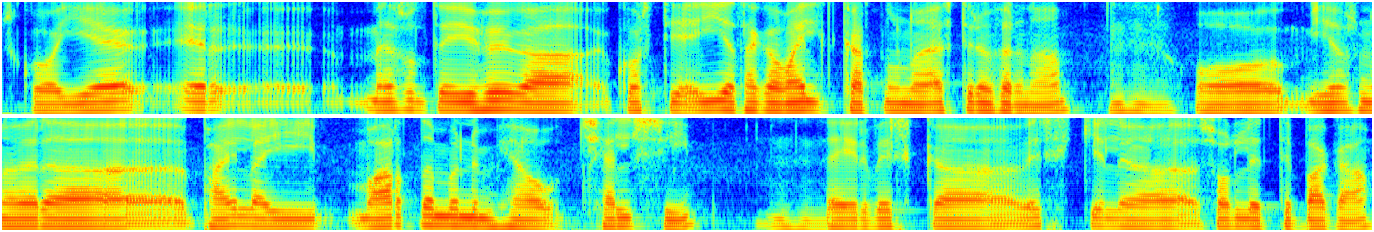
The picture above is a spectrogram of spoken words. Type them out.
Sko ég er uh, með svolítið í huga hvort ég eigi að taka vældkart núna eftir umferðina. Mm -hmm. og ég hef svona verið að pæla í varnamönnum hjá Chelsea. Þeir virka virkilega solid tilbaka.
